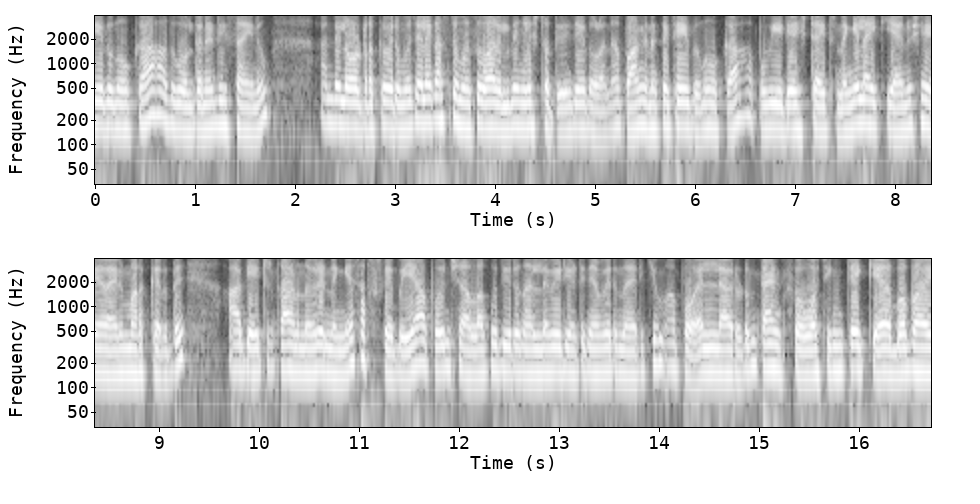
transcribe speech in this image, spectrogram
ചെയ്ത് നോക്കുക. അതുപോലെ തന്നെ ഡിസൈനും എന്തെങ്കിലും ഓർഡറൊക്കെ വരുമ്പോൾ ചില കസ്റ്റമേഴ്സ് പറയില്ല നിങ്ങൾ ഇഷ്ടത്തിന് ചെയ്തോളാൻ അപ്പോൾ അങ്ങനെയൊക്കെ ചെയ്ത് നോക്കുക. അപ്പോൾ വീഡിയോ ഇഷ്ടമായിട്ടുണ്ടെങ്കിൽ ലൈക്ക് ചെയ്യാനും ഷെയർ ചെയ്യാനും മറക്കരുത്. ആദ്യമായിട്ട് കാണുന്നവരുണ്ടെങ്കിൽ സബ്സ്ക്രൈബ് ചെയ്യുക. അപ്പോൾ ഇൻഷാല്ല പുതിയൊരു നല്ല വീഡിയോ ആയിട്ട് ഞാൻ വരുന്നതായിരിക്കും. അപ്പോൾ എല്ലാവരോടും thanks for watching take care bye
